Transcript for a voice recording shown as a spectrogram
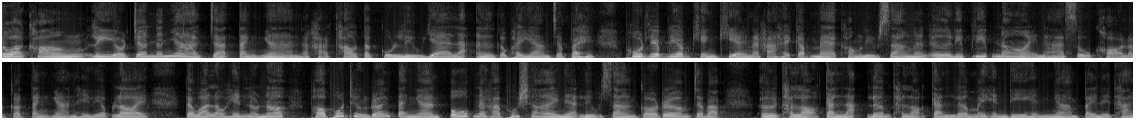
ตัวของหลี่โยเจิ้นนั้นอยากจะแต่งงานนะคะ เข้าตระกูลหลิวแย่ละเออก็พยายามจะไปพูดเรียบๆเคียงๆนะคะ ให้กับแม่ของหลิวซางนั้นเออรีบๆหน่อยนะสู่ขอแล้วก็แต่งงานให้เรียบร้อย แต่ว่าเราเห็นแล้วเนาะพอพูดถึงเรื่องแต่งงานปุ๊บนะคะ ผู้ชายเนี่ยหลิวซางก็เริ่มจะแบบเออทะเลาะกันละ เริ่มทะเลาะกันเริ่มไม่เห็นดีเห็นงามไปในทาง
